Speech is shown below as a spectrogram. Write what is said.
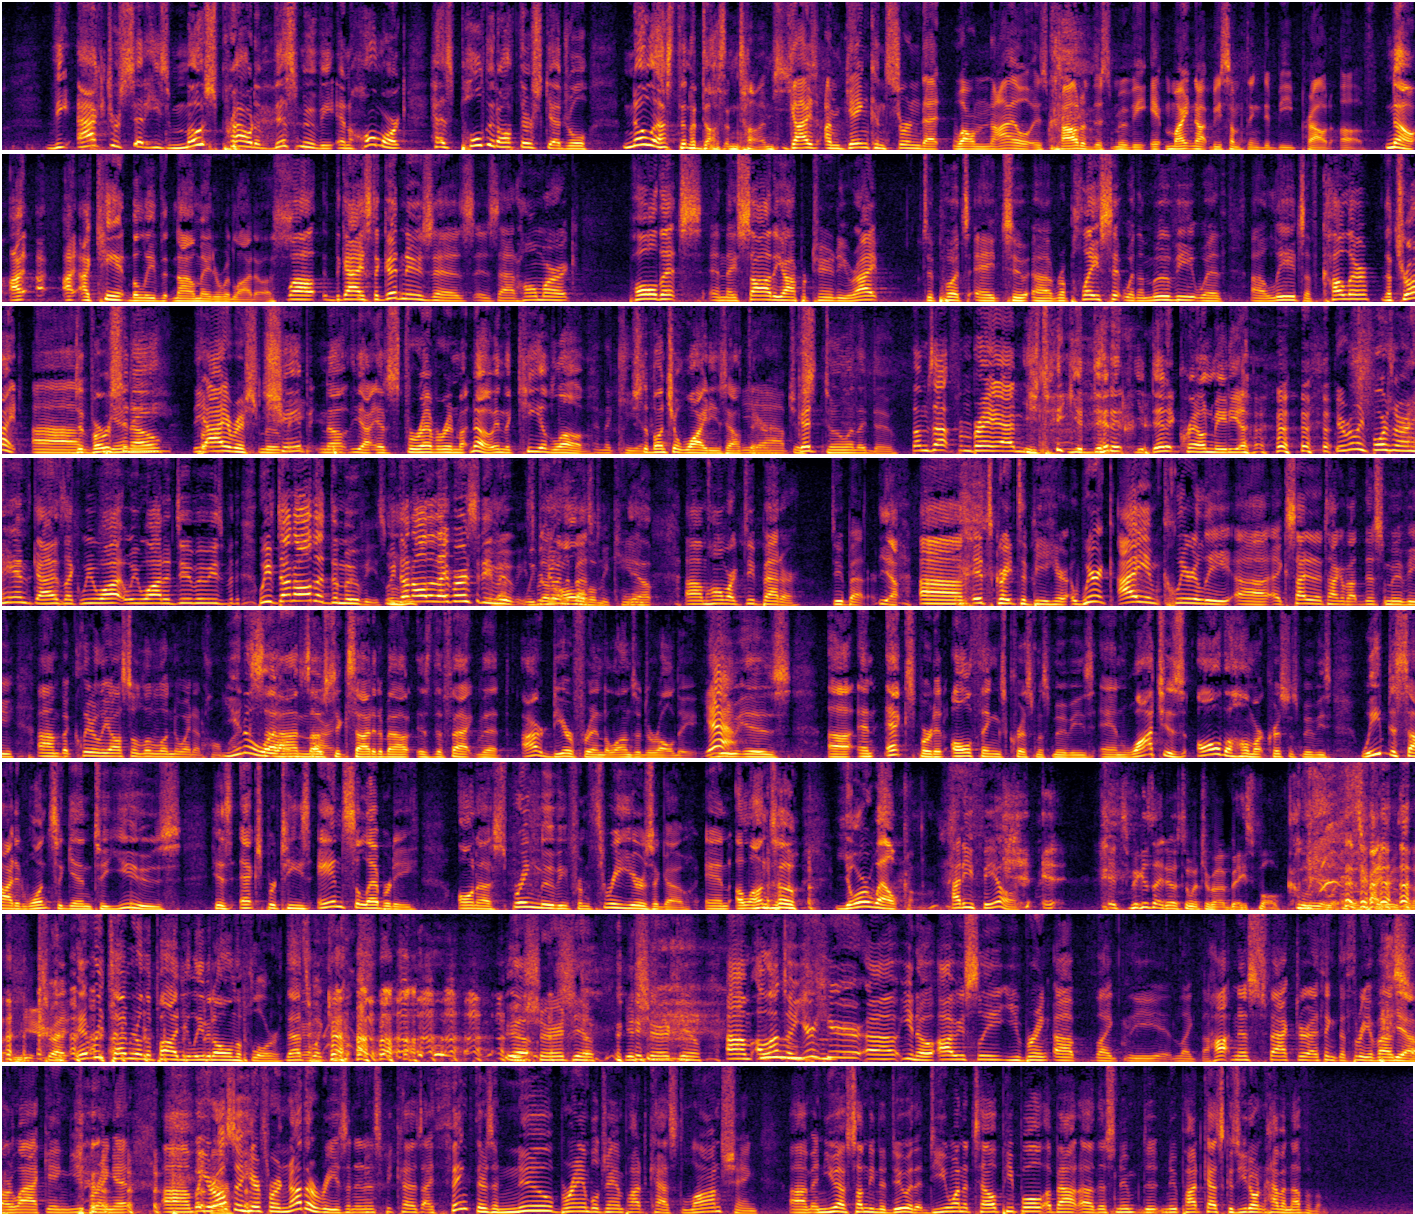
The actor said he's most proud of this movie, and Hallmark has pulled it off their schedule no less than a dozen times. Guys, I'm getting concerned that while Niall is proud of this movie, it might not be something to be proud of. No, I, I, I can't believe that Niall Matter would lie to us. Well, the guys, the good news is is that Hallmark pulled it and they saw the opportunity, right, to put a to uh, replace it with a movie with uh, leads of color. That's right. Uh, Diversity. you know, the Irish movie. Champion, no, yeah, it's forever in my no in the key of love. In the key just a bunch of whiteys out there, Yeah, just good. doing what they do. Thumbs up from Brad. You did, you did it. You did it, Crown Media. You're really forcing our hands, guys. Like we want, we want to do movies, but we've done all the, the movies. We've done all the diversity movies. Mm-hmm. we've We're done doing all the of them. we can. Yep. Um, Hallmark, do better. Do better. Yeah. Um, it's great to be here. We're I am clearly uh, excited to talk about this movie, um, but clearly also a little annoyed at Hallmark. You know So, what I'm most excited about is the fact that our dear friend Alonso Duralde, Yeah. who is uh, an expert at all things Christmas movies and watches all the Hallmark Christmas movies, we've decided once again to use his expertise and celebrity on a spring movie from three years ago. And Alonso, you're welcome. How do you feel? It, it's because I know so much about baseball. Clearly, that's the reason I'm here. That's right. Every time you're on the pod, you leave it all on the floor. That's what counts. You sure do. You sure do. Um, Alonso, you're here. Uh, you know, obviously, you bring up like the like the hotness factor. I think the three of us Yeah. are lacking. You bring it, um, but you're also here for another reason, and it's because I think there's a new Bramble Jam podcast launching. Um, and you have something to do with it. Do you want to tell people about uh, this new new podcast because you don't have enough of them?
